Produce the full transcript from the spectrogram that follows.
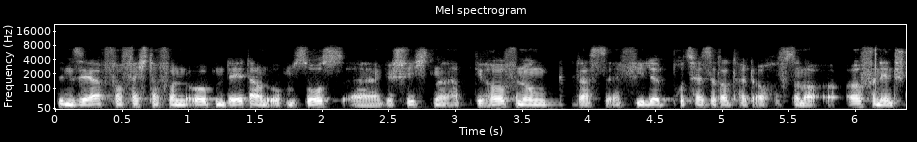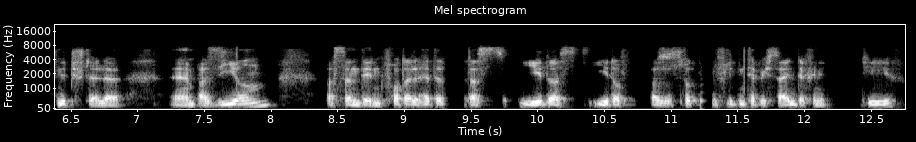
bin sehr Verfechter von Open Data und Open Source äh, Geschichten und habe die Hoffnung, dass äh, viele Prozesse dort halt auch auf so einer offenen Schnittstelle äh, basieren, was dann den Vorteil hätte, dass jedes, jeder, also es wird ein Flickenteppich sein, definitiv,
